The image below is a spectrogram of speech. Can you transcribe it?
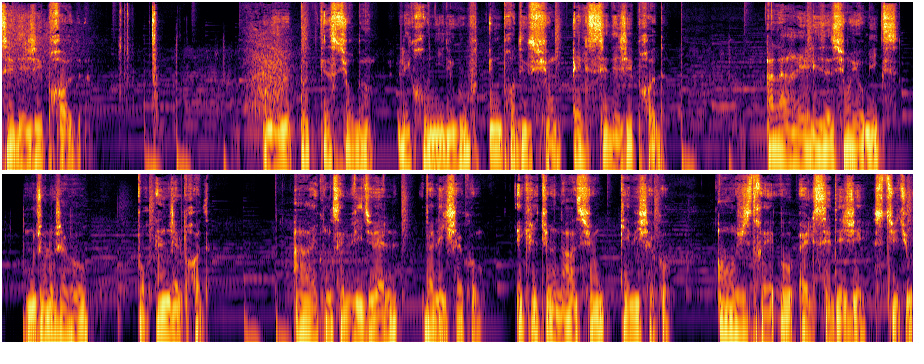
LCDG Prod. Le podcast urbain, les chroniques du gouffre, une production LCDG Prod. À la réalisation et au mix, Njolo Chaco pour Angel Prod. Un concept visuel, Valik Chaco. Écriture et narration, Kevin Chaco. Enregistré au LCDG Studio.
